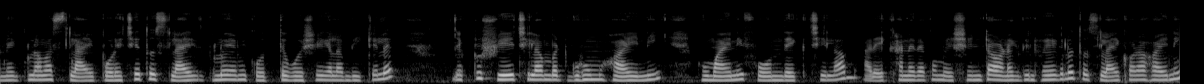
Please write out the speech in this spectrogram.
অনেকগুলো আমার সেলাই পড়েছে, তো সেলাইগুলোই আমি করতে বসে গেলাম বিকেলে। একটু শুয়েছিলাম বাট ঘুম হয়নি। ঘুমায়নি ফোন দেখছিলাম। আর এখানে দেখো মেশিনটা অনেক দিন হয়ে গেলো, তো সেলাই করা হয়নি।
